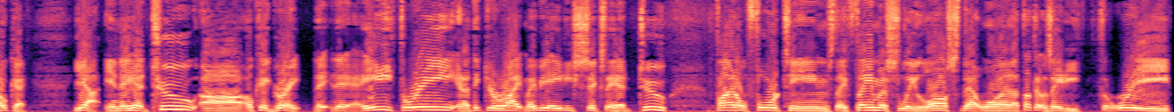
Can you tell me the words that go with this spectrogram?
okay, yeah, and they had two. Uh, okay, great. They, they 83, and I think you're right. Maybe 86. They had two Final Four teams. They famously lost that one. I thought that was 83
